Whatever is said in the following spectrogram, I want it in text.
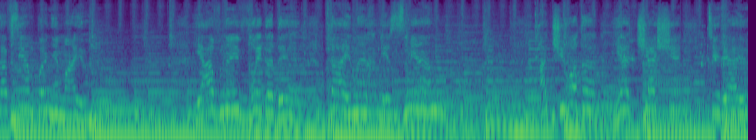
совсем понимаю Явной выгоды тайных измен. От чего-то я чаще теряю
